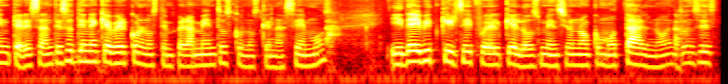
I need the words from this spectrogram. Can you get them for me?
interesante. Eso tiene que ver con los temperamentos con los que nacemos. Y David Kirsey fue el que los mencionó como tal, ¿no? Entonces,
